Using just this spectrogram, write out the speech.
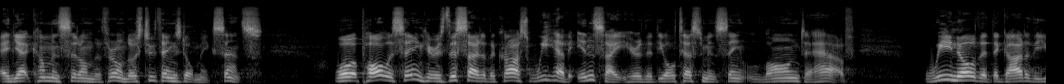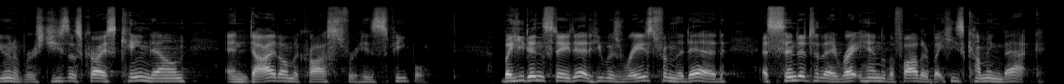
and yet come and sit on the throne? Those two things don't make sense. Well, what Paul is saying here is this side of the cross, we have insight here that the Old Testament saint longed to have. We know that the God of the universe, Jesus Christ, came down and died on the cross for his people. But he didn't stay dead. He was raised from the dead, ascended to the right hand of the Father, but he's coming back.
